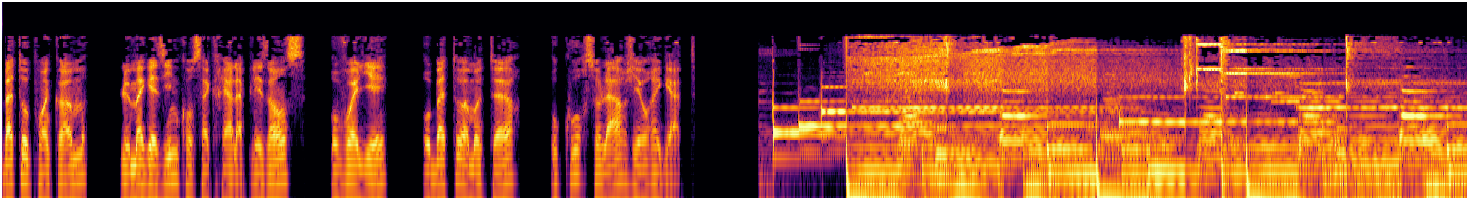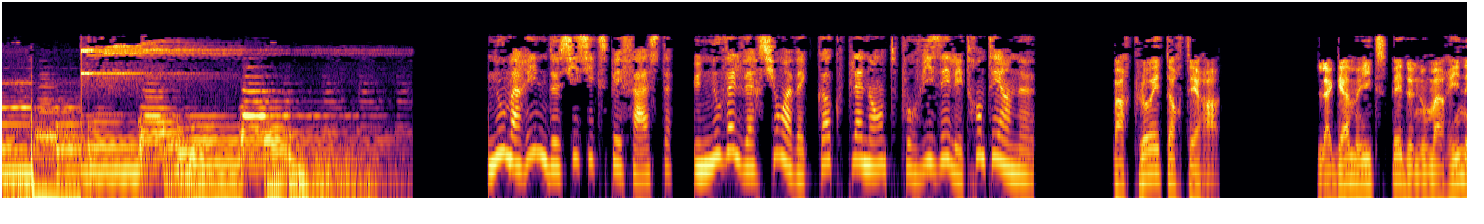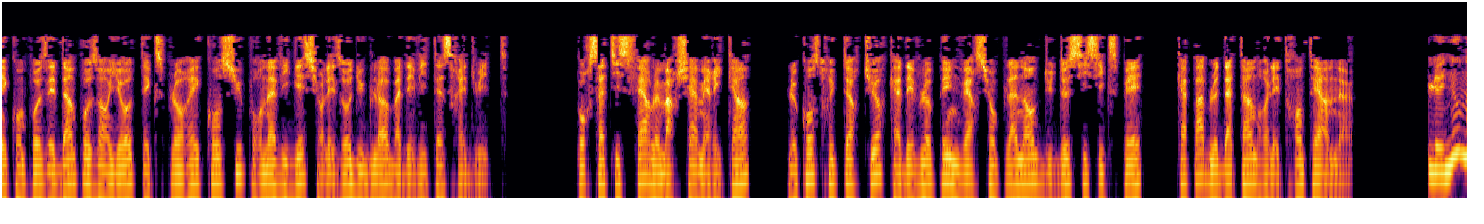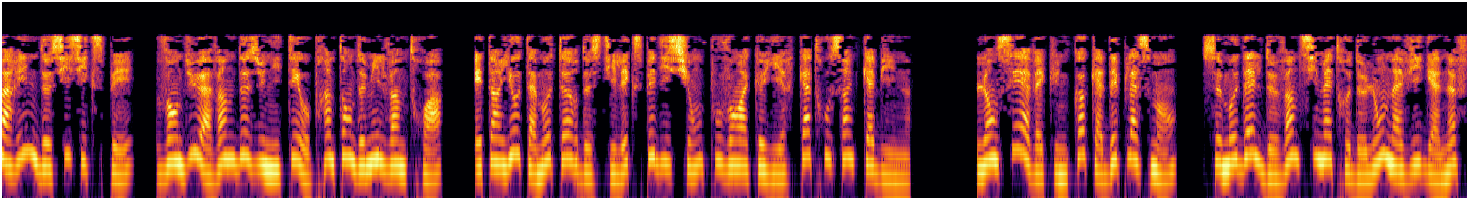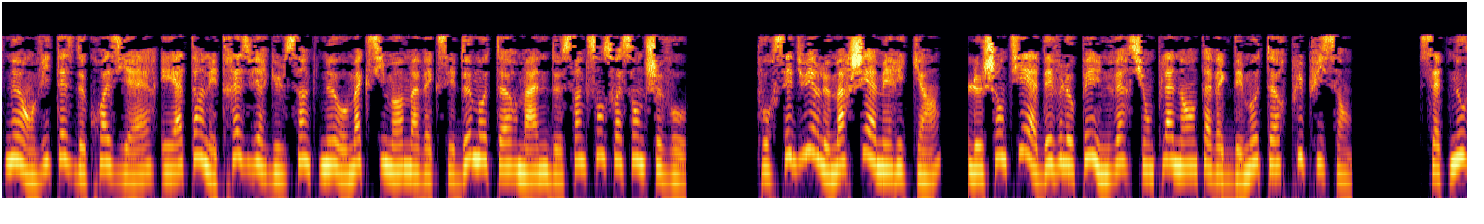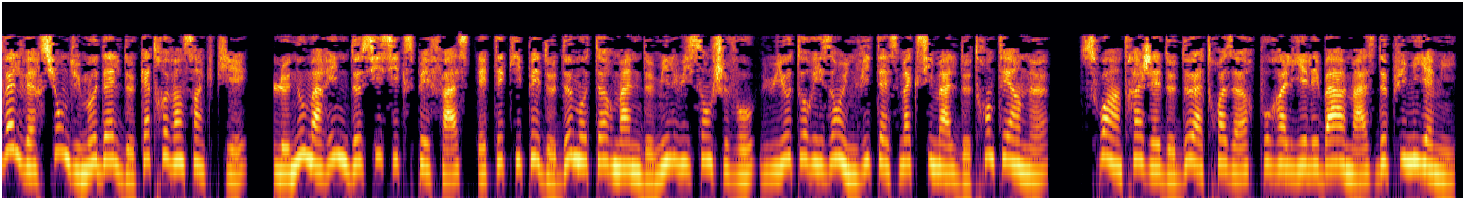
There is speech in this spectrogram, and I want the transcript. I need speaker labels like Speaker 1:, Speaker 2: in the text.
Speaker 1: Bateau.com, le magazine consacré à la plaisance, aux voiliers, aux bateaux à moteur, aux courses au large et aux régates.
Speaker 2: Nous Marine de 6XP Fast, une nouvelle version avec coque planante pour viser les 31 nœuds.
Speaker 1: Par Chloé Tortera. La gamme XP de Nous Marine est composée d'imposants yachts explorés conçus pour naviguer sur les eaux du globe à des vitesses réduites. Pour satisfaire le marché américain, le constructeur turc a développé une version planante du 26XP, capable d'atteindre les 31 nœuds.
Speaker 2: Le Nous Marine de 6XP, vendu à 22 unités au printemps 2023, est un yacht à moteur de style expédition pouvant accueillir 4 ou 5 cabines. Lancé avec une coque à déplacement, ce modèle de 26 mètres de long navigue à 9 nœuds en vitesse de croisière et atteint les 13,5 nœuds au maximum avec ses deux moteurs MAN de 560 chevaux. Pour séduire le marché américain, le chantier a développé une version planante avec des moteurs plus puissants. Cette nouvelle version du modèle de 85 pieds, le New Marine 26 XP Fast est équipé de deux moteurs MAN de 1800 chevaux lui autorisant une vitesse maximale de 31 nœuds, soit un trajet de 2 à 3 heures pour rallier les Bahamas depuis Miami.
